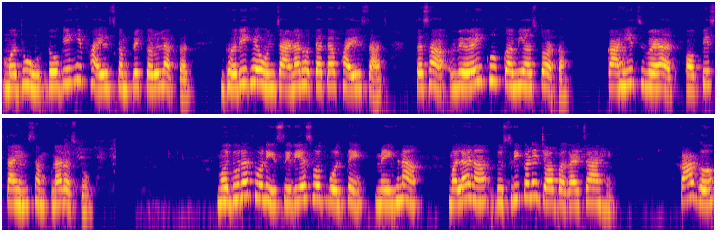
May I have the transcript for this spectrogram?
मधू दोघेही फाईल्स कंप्लीट करू लागतात. घरी घेऊन जाणार होत्या त्या फाईल्स आज. तसा वेळही खूप कमी असतो आता. काहीच वेळात ऑफिस टाईम संपणार असतो. मधुरा थोडी सिरियस होत बोलते मेघना मला ना दुसरीकडे जॉब बघायचा आहे. का ग?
